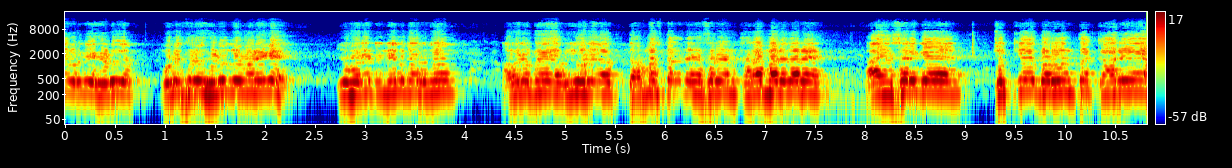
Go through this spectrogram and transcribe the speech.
ಅವರಿಗೆ ಹಿಡು ಪೊಲೀಸರು ಹಿಡಿದುವರೆಗೆ ಈ ಹೋರಾಟ ನಿಲ್ಲಬಾರದು. ಅವರ ಇವರ ಧರ್ಮಸ್ಥಳದ ಹೆಸರು ಖರಾಬ್ ಮಾಡಿದ್ದಾರೆ. ಆ ಹೆಸರಿಗೆ ಚುಕ್ಕೆ ಬರುವಂತ ಕಾರ್ಯ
